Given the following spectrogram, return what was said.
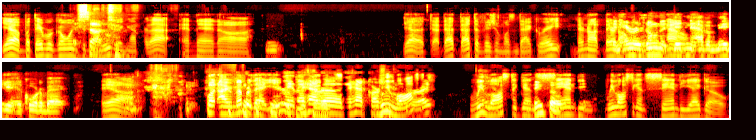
Yeah, but they were going They to sucked. be moving after that, and then uh, yeah, that, that that division wasn't that great. They're not. They're And not what Arizona didn't have a midget at quarterback. Yeah, but I remember that year They, they had because uh, they had Carson we Palmer, lost. right? We lost against think so. San. Di- we lost against San Diego,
